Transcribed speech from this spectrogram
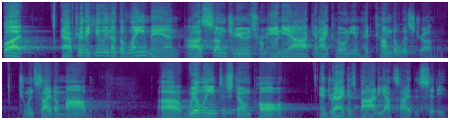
but after the healing of the lame man, uh, some Jews from Antioch and Iconium had come to Lystra to incite a mob uh, willing to stone Paul and drag his body outside the city.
